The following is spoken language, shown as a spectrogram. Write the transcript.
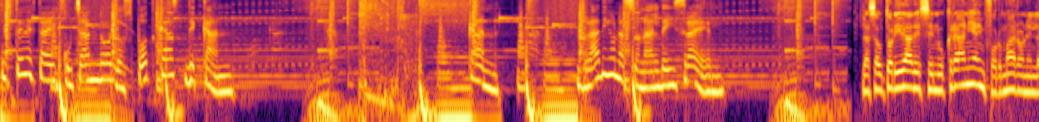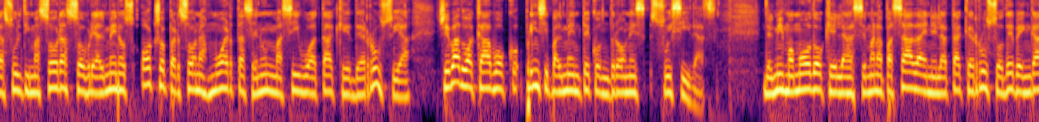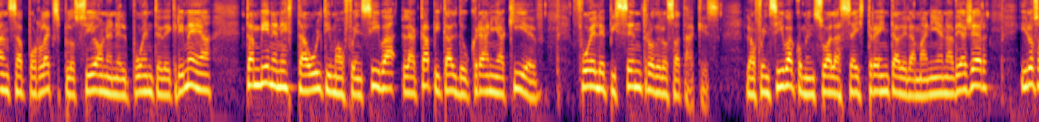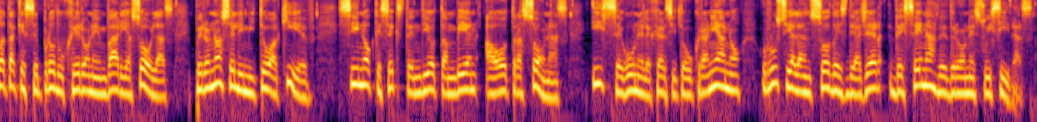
Usted está escuchando los podcasts de CAN. CAN, Radio Nacional de Israel. Las autoridades en Ucrania informaron en las últimas horas sobre al menos ocho personas muertas en un masivo ataque de Rusia, llevado a cabo principalmente con drones suicidas. Del mismo modo que la semana pasada en el ataque ruso de venganza por la explosión en el puente de Crimea, también en esta última ofensiva, la capital de Ucrania, Kiev, fue el epicentro de los ataques. La ofensiva comenzó a las 6.30 de la mañana de ayer y los ataques se produjeron en varias olas, pero no se limitó a Kiev, sino que se extendió también a otras zonas y, según el ejército ucraniano, Rusia lanzó desde ayer decenas de drones suicidas.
